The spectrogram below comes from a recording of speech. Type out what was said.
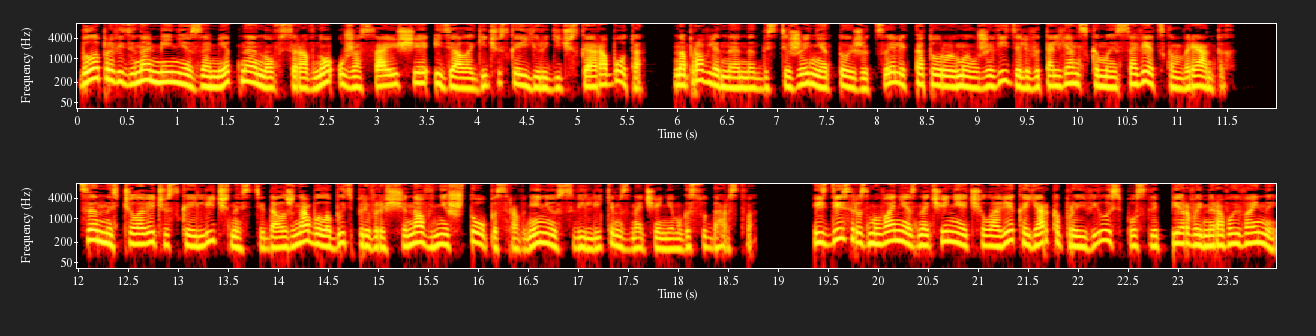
была проведена менее заметная, но все равно ужасающая идеологическая и юридическая работа, направленная на достижение той же цели, которую мы уже видели в итальянском и советском вариантах. Ценность человеческой личности должна была быть превращена в ничто по сравнению с великим значением государства. И здесь размывание значения человека ярко проявилось после Первой мировой войны.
